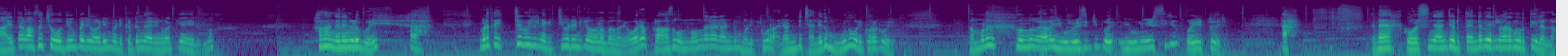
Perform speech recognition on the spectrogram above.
ആദ്യത്തെ ക്ലാസ് ചോദ്യവും പരിപാടിയും വെടിക്കെട്ടും കാര്യങ്ങളൊക്കെ ആയിരുന്നു. അതങ്ങനെ അങ്ങോട്ട് പോയി. ഇവിടുത്തെ ഏറ്റവും വലിയ നെഗറ്റീവായിട്ട് എനിക്ക് തോന്നുന്നത് എന്താണെന്ന് അറിയാം? ഓരോ ക്ലാസ് ഒന്നൊന്നര രണ്ട് മണിക്കൂറാണ് രണ്ട് ചിലത് മൂന്ന് മണിക്കൂറൊക്കെ വരും. നമ്മൾ ഒന്ന് വേറെ യൂണിവേഴ്സിറ്റി പോയി യൂണിവേഴ്സിറ്റി പോയിട്ട് വരും. പിന്നെ കോഴ്സ് ഞാൻ എടുത്തതിന്റെ പേരിൽ വേറെ നിർത്തിയില്ലല്ലോ.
